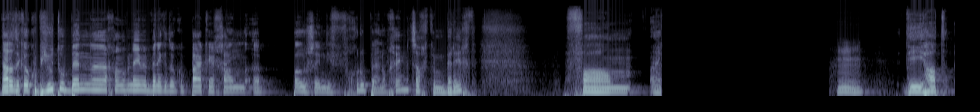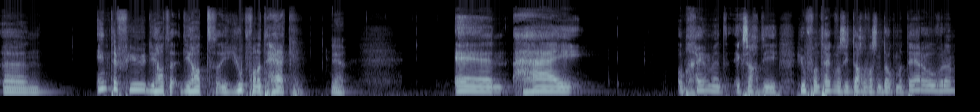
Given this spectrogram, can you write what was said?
Nadat ik ook op YouTube ben eh, gaan opnemen, ben ik het ook een paar keer gaan eh, posten in die groepen. En op een gegeven moment zag ik een bericht van. Hm. Die had een interview, die had, die had Joep van het Hek. En hij. Op een gegeven moment, ik zag die. Joep van het Hek was, die dacht er was een documentaire over hem.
